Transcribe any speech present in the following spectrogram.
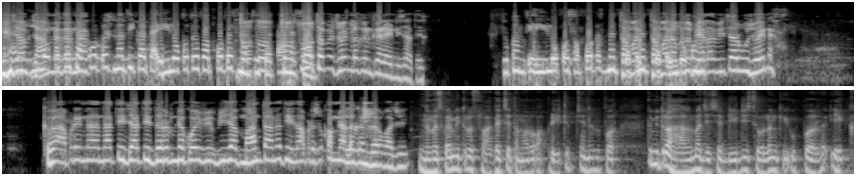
ઈ નહીં, જામ- ઈ લોકો તો જામનગરના સપોર્ટ જ નથી કરતા. ઈ લોકો તો સપોર્ટ જ નથી કરતા શું તમે જોઈને લગ્ન કર્યા એની સાથે? શું કામ કે ઈ લોકો સપોર્ટ જ નથી તમારે કરતા. તમારે બધું પહેલા વિચારવું જોઈએ ને. કે આપણે નાતી જાતિ ધર્મને કોઈ બીજા માનતા નથી તો આપણે શું કામ ના લગ્ન કરવા જોઈએ? નમસ્કાર મિત્રો સ્વાગત છે તમારું આપણી યુટ્યુબ ચેનલ ઉપર. તો મિત્રો હાલમાં જે છે ડીડી સોલંકી ઉપર એક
